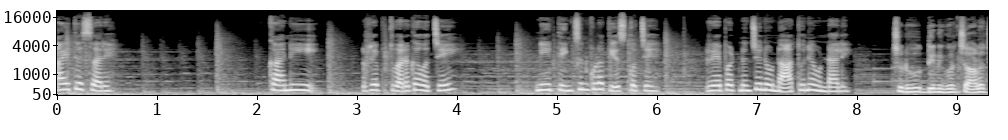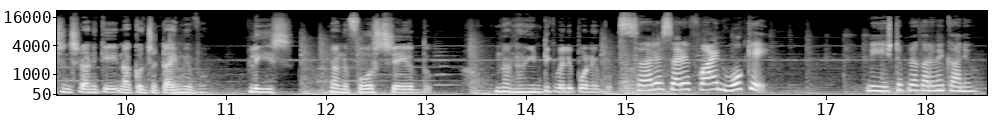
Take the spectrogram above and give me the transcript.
అయితే సరే. కానీ రేపు త్వరగా వచ్చేయ్. నీ థింగ్స్ని కూడా తీసుకొచ్చేయ్. రేపటి నుంచి నువ్వు నాతోనే ఉండాలి. చూడు దీని గురించి ఆలోచించడానికి నాకు కొంచెం టైం ఇవ్వు. ప్లీజ్ నన్ను ఫోర్స్ చేయొద్దు. నన్ను ఇంటికి వెళ్ళిపోనివ్వు. సరే సరే ఫైన్ ఓకే. నీ ఇష్ట ప్రకారమే కానివ్వు.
